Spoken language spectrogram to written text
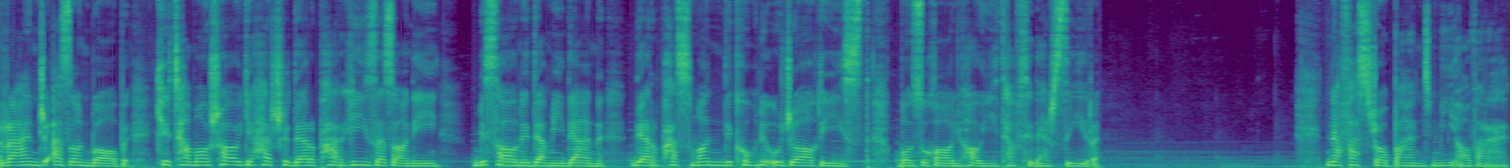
رنج از آن باب که تماشای هرچه در پرهیز از آنی بسان دمیدن در پسماند کهن اجاقی است با زغالهایی تفته در زیر. نفس را بند می آورد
